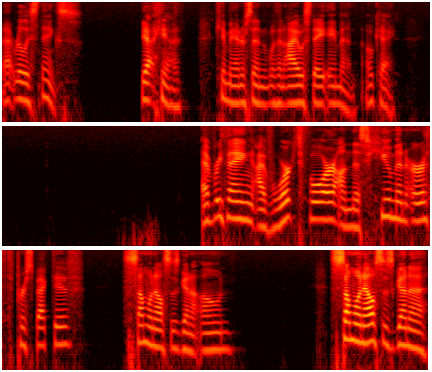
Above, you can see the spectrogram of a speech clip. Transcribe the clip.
That really stinks. Yeah, yeah. Kim Anderson with an Iowa State, amen. Okay. everything I've worked for on this human earth perspective, someone else is going to own. Someone else is going to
